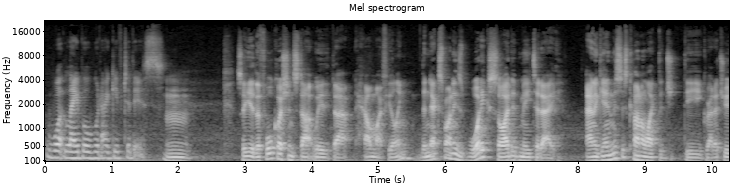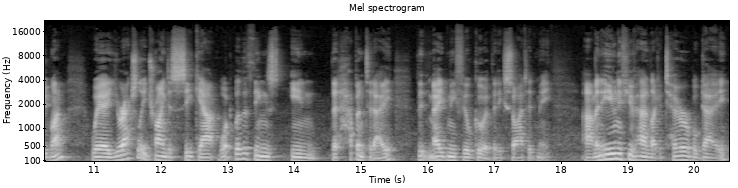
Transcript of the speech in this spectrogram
What label would I give to this? Mm. So yeah, the four questions start with how am I feeling. The next one is what excited me today, and again, this is kind of like the the gratitude one, where you're actually trying to seek out what were the things in that happened today that made me feel good, that excited me, um, and even if you've had like a terrible day,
